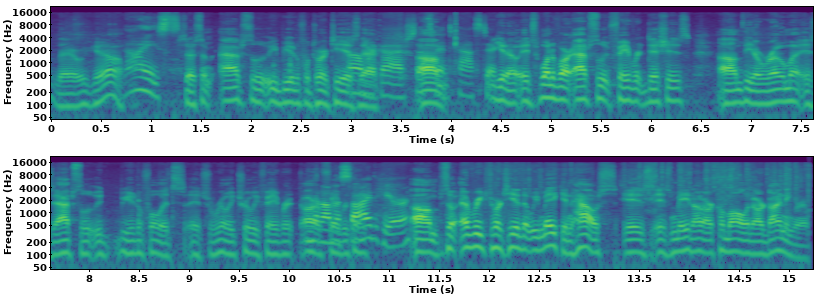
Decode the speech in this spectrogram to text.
There we go. Nice. So some absolutely beautiful tortillas there. Oh my. Um, gosh, that's fantastic. You know, it's one of our absolute favorite dishes. Um, the aroma is absolutely beautiful. It's it's really truly favorite. And our then on the favorite side thing. here- Um, so every tortilla that we make in house is is made on our comal in our dining room.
